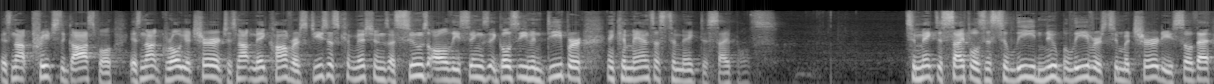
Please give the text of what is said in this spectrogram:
is not preach the gospel, is not grow your church, is not make converts. Jesus commissions, assumes all these things. It goes even deeper and commands us to make disciples. To make disciples is to lead new believers to maturity so that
